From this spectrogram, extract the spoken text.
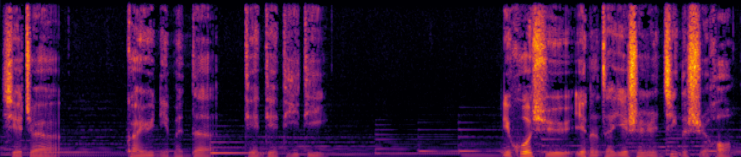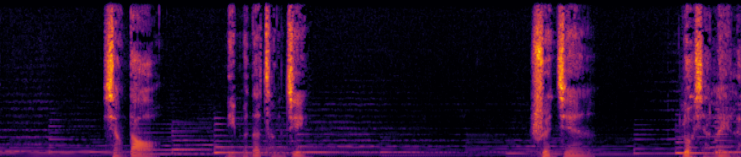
写着关于你们的点点滴滴。你或许也能在夜深人静的时候，想到你们的曾经，瞬间落下泪来。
